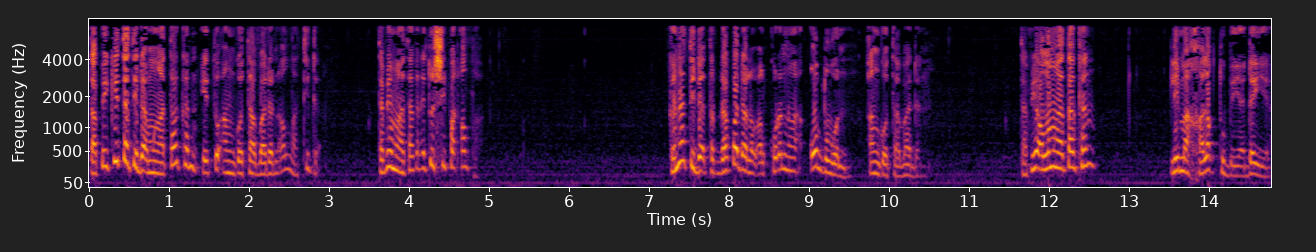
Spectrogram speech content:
Tapi kita tidak mengatakan itu anggota badan Allah, tidak. Tapi mengatakan itu sifat Allah. Karena tidak terdapat dalam Al-Quran udwun, anggota badan. Tapi Allah mengatakan, lima khalaqtu biyadaya.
